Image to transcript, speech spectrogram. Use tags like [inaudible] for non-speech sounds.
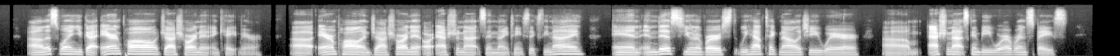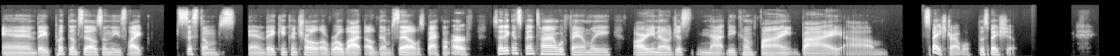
Uh, this one you got Aaron Paul, Josh Hartnett, and Kate Mara. Uh, Aaron Paul and Josh Hartnett are astronauts in 1969. And in this universe, we have technology where um, astronauts can be wherever in space and they put themselves in these like systems and they can control a robot of themselves back on Earth so they can spend time with family or, you know, just not be confined by um, space travel, the spaceship.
